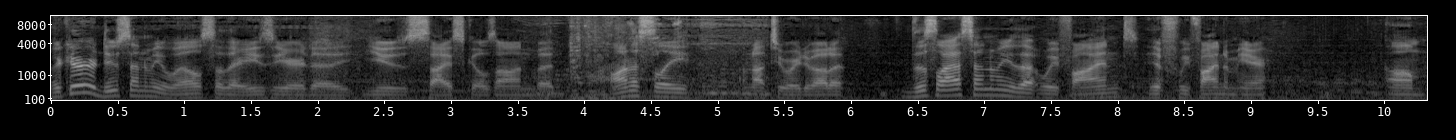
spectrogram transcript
We could reduce enemy will so they're easier to use psi skills on, but honestly, I'm not too worried about it. This last enemy that we find, if we find him here, um,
